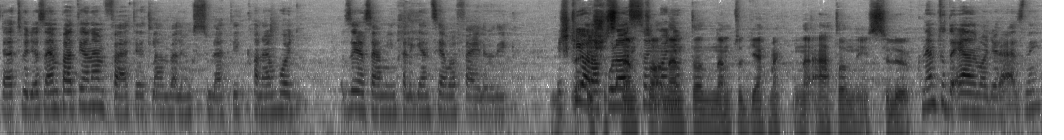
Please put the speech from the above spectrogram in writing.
Tehát, hogy az empátia nem feltétlen velünk születik, hanem hogy az érzelmi intelligenciával fejlődik. És kialakul ezt az, nem, hogy mondjuk nem, tud- nem tudják meg átadni szülők. nem tud elmagyarázni,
